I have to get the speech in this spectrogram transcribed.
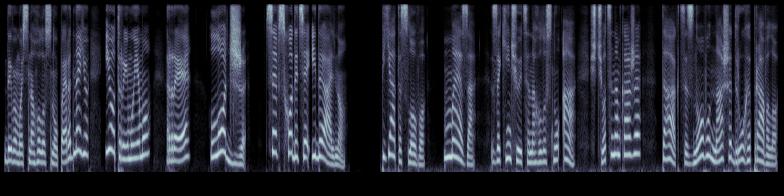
дивимось на голосну перед нею і отримуємо «ре-лодж». Це всходиться ідеально. П'яте слово «меза» закінчується на голосну «а». Що це нам каже? Так, це знову наше друге правило.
